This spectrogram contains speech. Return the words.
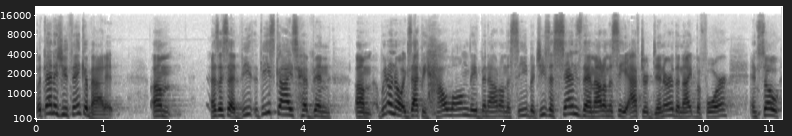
But then, as you think about it, um, as I said, these, these guys have been, um, we don't know exactly how long they've been out on the sea, but Jesus sends them out on the sea after dinner the night before. And so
